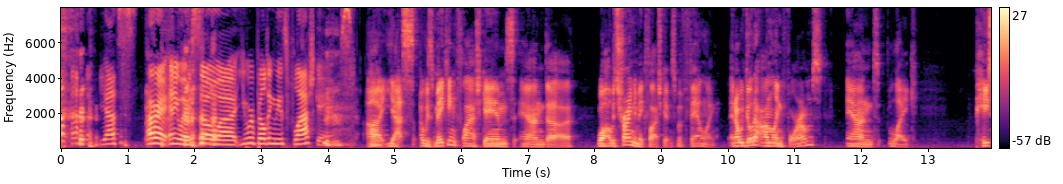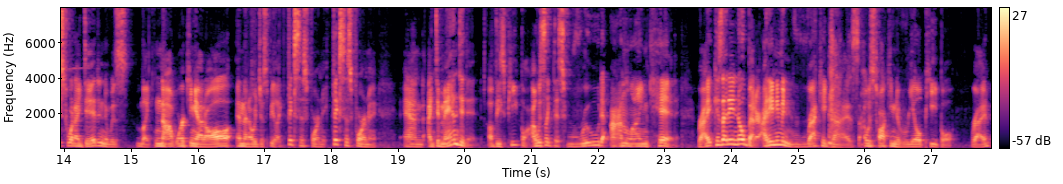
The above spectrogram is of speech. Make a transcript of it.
yes. All right. Anyway, so uh, you were building these flash games. Uh, yes, I was making Flash games, and uh, well, I was trying to make Flash games, but failing. And I would go to online forums and like paste what I did, and it was like not working at all. And then I would just be like, "Fix this for me, fix this for me," and I demanded it of these people. I was like this rude online kid, right? Because I didn't know better. I didn't even recognize I was talking to real people, right?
